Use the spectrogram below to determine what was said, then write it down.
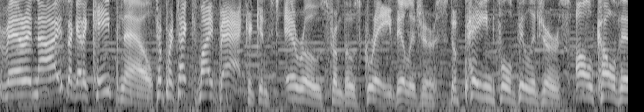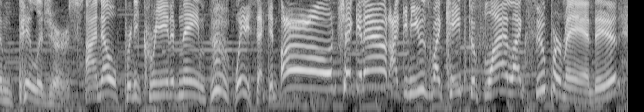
Very nice. I got a cape now to protect my back against arrows from those gray villagers. The painful villagers. I'll call them pillagers. I know, pretty creative name. Wait a second. Oh, check it out. I can use my cape to fly like Superman, dude.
